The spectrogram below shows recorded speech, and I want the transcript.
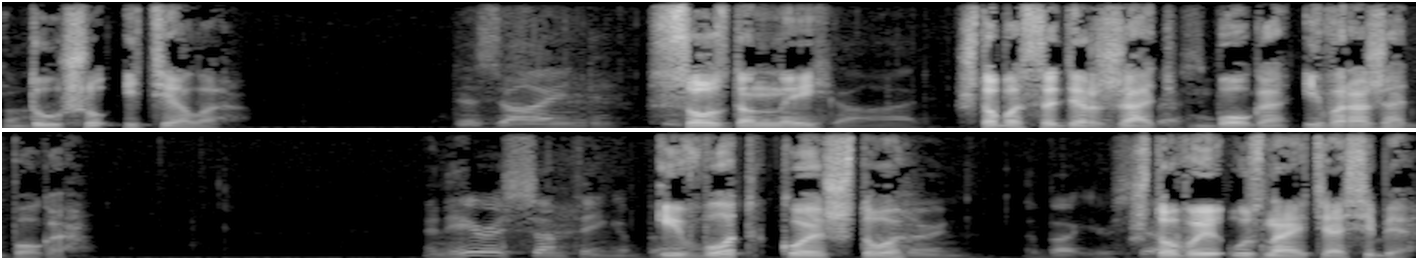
душу и тело. Созданный, чтобы содержать Бога и выражать Бога. И вот кое-что, что вы узнаете о себе.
